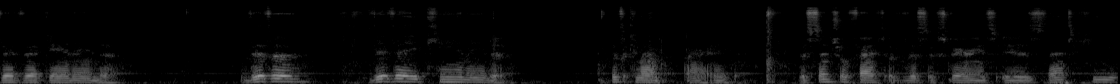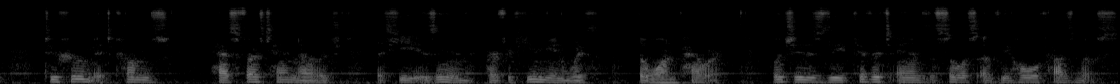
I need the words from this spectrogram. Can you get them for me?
Vivekananda. Viva Vivekananda. Vivekananda. Alright. The central fact of this experience is that he to whom it comes has first-hand knowledge that he is in perfect union with the one power, which is the pivot and the source of the whole cosmos.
